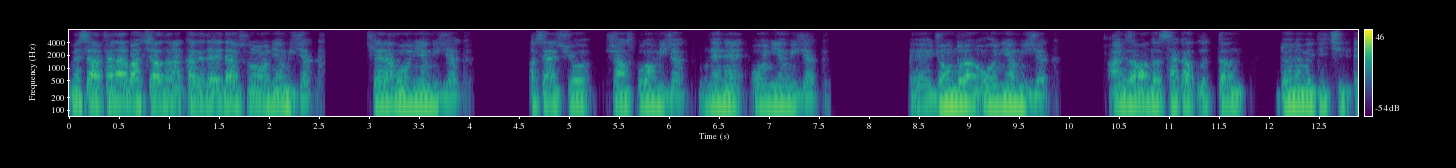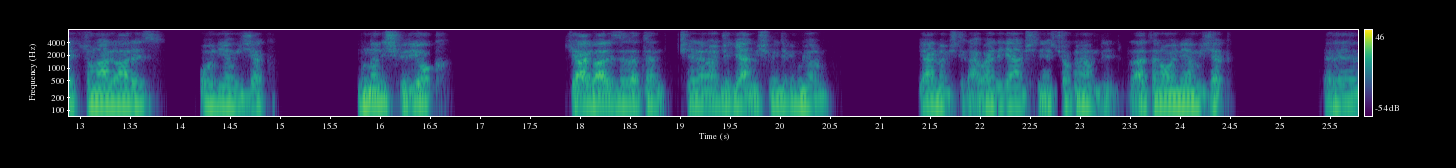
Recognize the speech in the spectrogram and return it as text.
Mesela Fenerbahçe adına kalede Ederson oynayamayacak. Kerem oynayamayacak. Asensio şans bulamayacak. Nene oynayamayacak. E, John Duran oynayamayacak. Aynı zamanda sakatlıktan dönemediği için Edson Alvarez oynayamayacak. Bunların hiçbiri yok. Ki Alvarez de zaten şeyden önce gelmiş miydi bilmiyorum. Gelmemişti galiba da gelmişti. Neyse çok önemli değil. Zaten oynayamayacak. Ee,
